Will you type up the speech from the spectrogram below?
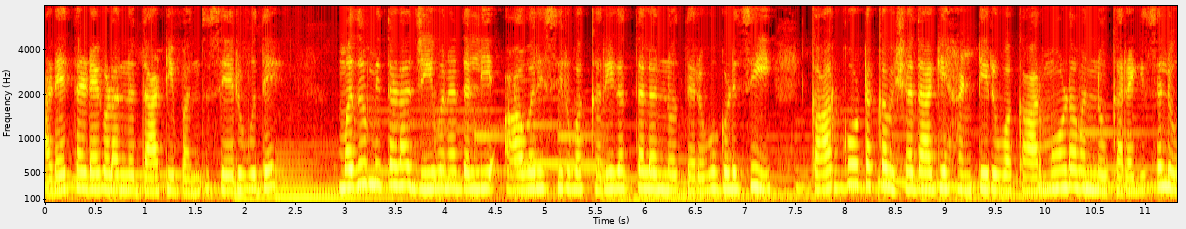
ಅಡೆತಡೆಗಳನ್ನು ದಾಟಿ ಬಂದು ಸೇರುವುದೇ? ಮಧುಮಿತಳ ಜೀವನದಲ್ಲಿ ಆವರಿಸಿರುವ ಕರಿಗತ್ತಲನ್ನು ತೆರವುಗೊಳಿಸಿ ಕಾರ್ಕೋಟಕ ವಿಷದಾಗಿ ಹಂಟಿರುವ ಕಾರ್ಮೋಡವನ್ನು ಕರಗಿಸಲು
